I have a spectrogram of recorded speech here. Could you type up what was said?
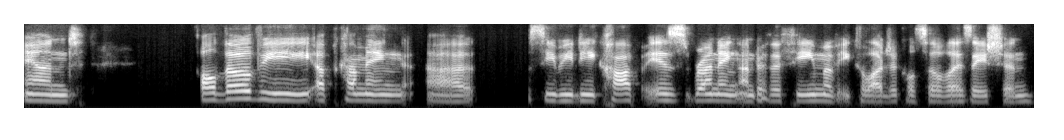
And although the upcoming uh, CBD COP is running under the theme of ecological civilization,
